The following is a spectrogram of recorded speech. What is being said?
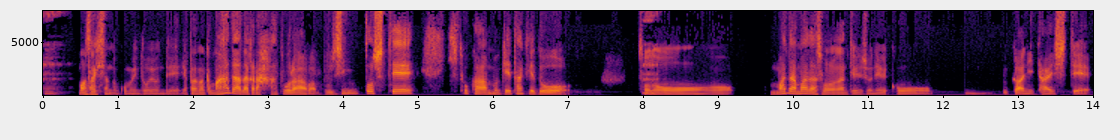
うん。まさきさんのコメントを読んで、やっぱなんかまだだからハドラーは無人として一皮向けたけど、その、まだまだその、なんて言うんでしょうね、こう、部下に対して、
